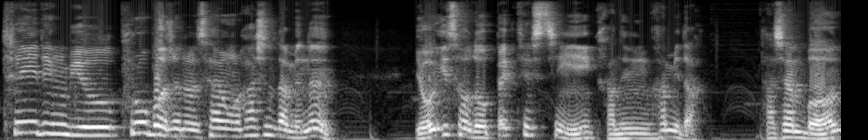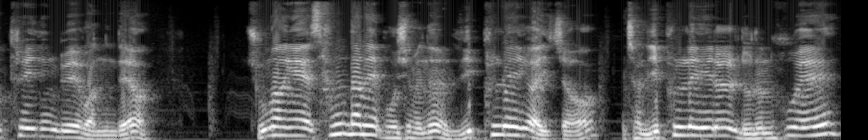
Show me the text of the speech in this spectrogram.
TradingView Pro 버전을 사용을 하신다면은 여기서도 backtesting이 가능합니다. 다시 한번 TradingView에 왔는데요. 중앙에 상단에 보시면은 replay가 있죠. 자, replay를 누른 후에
